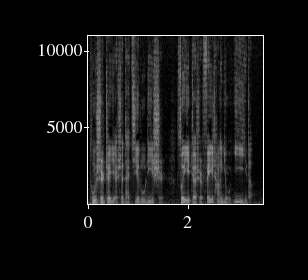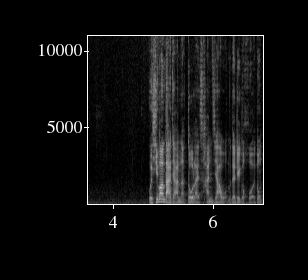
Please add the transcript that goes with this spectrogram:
同时，这也是在记录历史，所以这是非常有意义的。我希望大家呢都来参加我们的这个活动，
